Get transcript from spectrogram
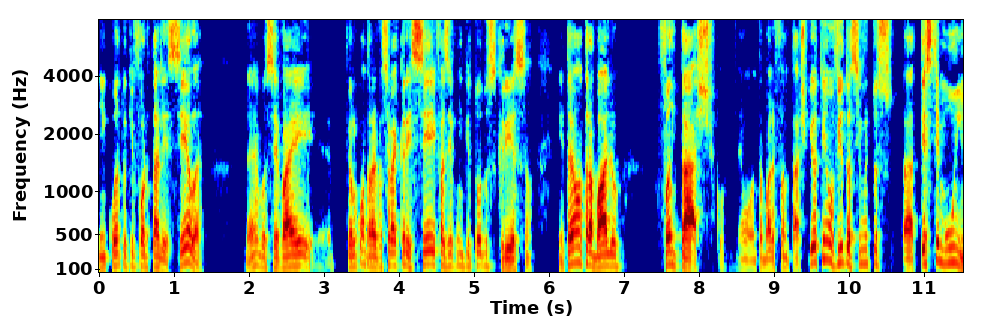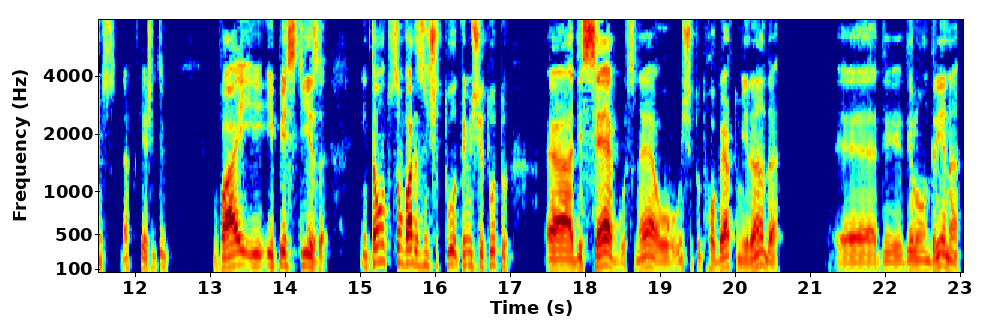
Enquanto que fortalecê-la, né, você vai, pelo contrário, você vai crescer e fazer com que todos cresçam. Então, é um trabalho fantástico, é um trabalho fantástico. E eu tenho ouvido assim muitos uh, testemunhos, né, porque a gente vai e, e pesquisa. Então, são vários institutos, tem o Instituto é, de Cegos, né, o, Instituto Roberto Miranda, é, de, de, Londrina,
